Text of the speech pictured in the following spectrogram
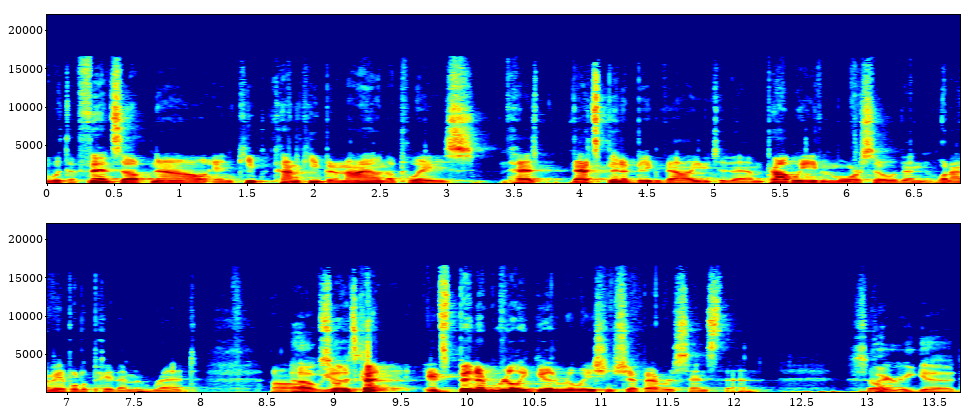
with the fence up now and keep kind of keeping an eye on the place has that's been a big value to them probably even more so than what i'm able to pay them in rent um, Oh, so it's yes. kind it's been a really good relationship ever since then so Very good.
